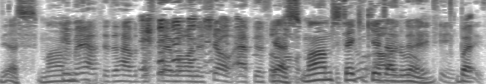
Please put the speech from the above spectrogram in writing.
listen. Yes, We mom. may have to have a disclaimer on the show after it's all Yes, over. moms If take you your kids out of the room. 18, but please.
